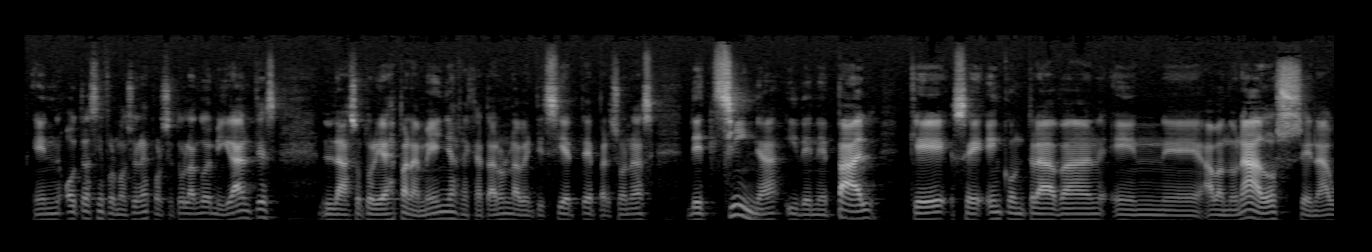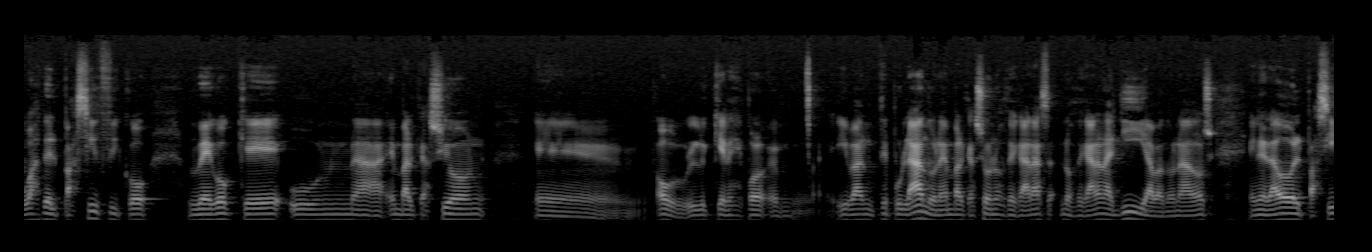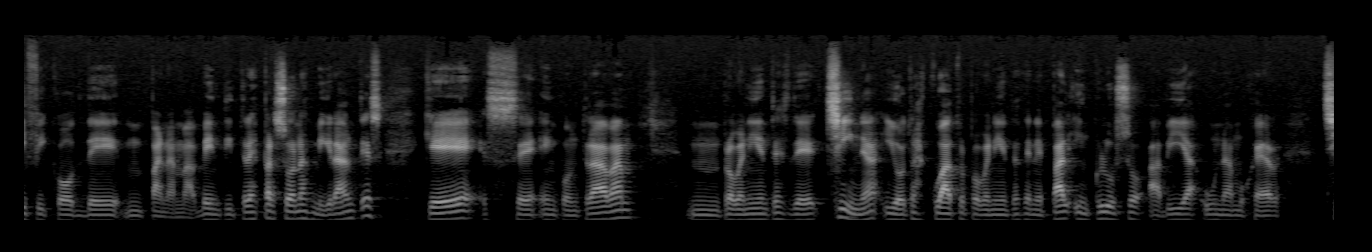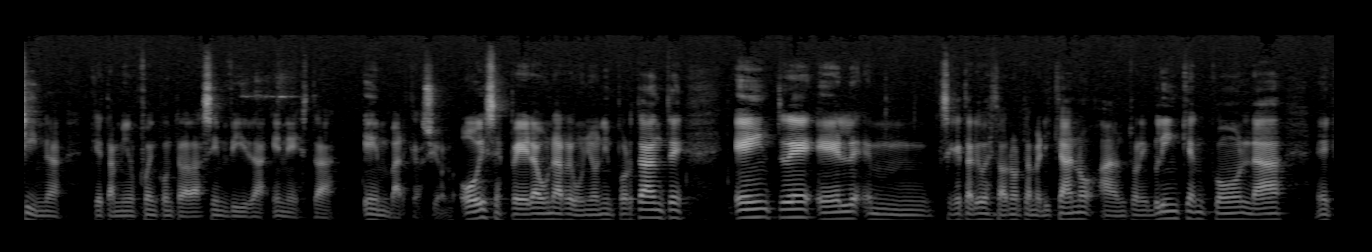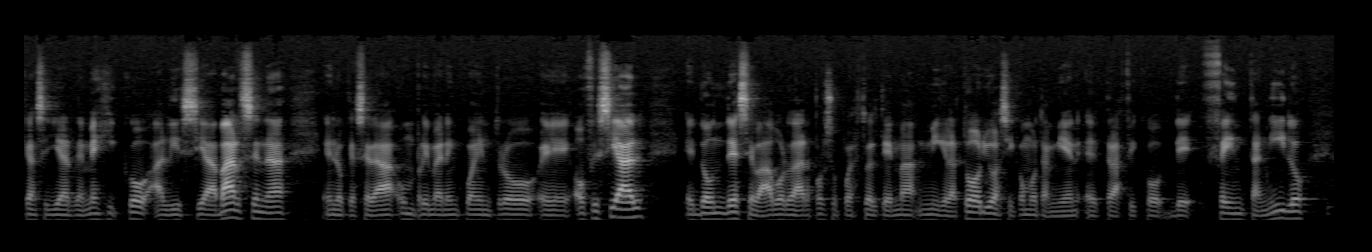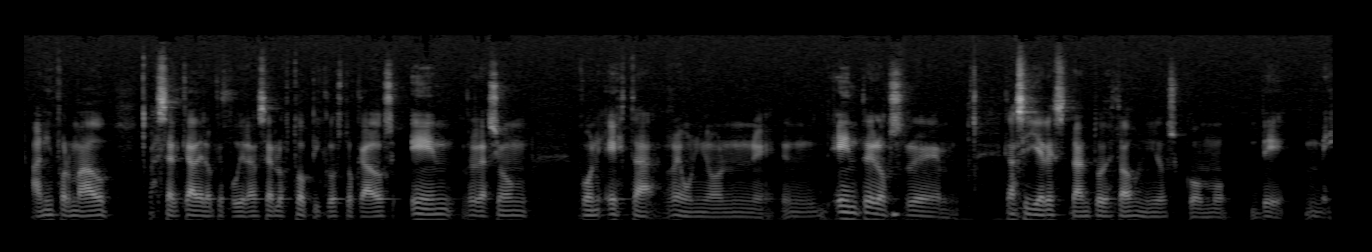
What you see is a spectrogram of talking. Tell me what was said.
En otras informaciones, por cierto, hablando de migrantes, las autoridades panameñas rescataron a 27 personas de China y de Nepal que se encontraban en, eh, abandonados en aguas del Pacífico luego que una embarcación eh, o quienes eh, iban tripulando una embarcación los dejaran, los dejaran allí abandonados en el lado del Pacífico de Panamá. 23 personas migrantes que se encontraban mm, provenientes de China y otras cuatro provenientes de Nepal. Incluso había una mujer china que también fue encontrada sin vida en esta embarcación. Hoy se espera una reunión importante entre el em, secretario de Estado norteamericano, Anthony Blinken, con la eh, canciller de México, Alicia Bárcena, en lo que será un primer encuentro eh, oficial, donde se va a abordar, por supuesto, el tema migratorio, así como también el tráfico de fentanilo. Han informado acerca de lo que pudieran ser los tópicos tocados en relación con esta reunión eh, entre los eh, cancilleres tanto de Estados Unidos como de México.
